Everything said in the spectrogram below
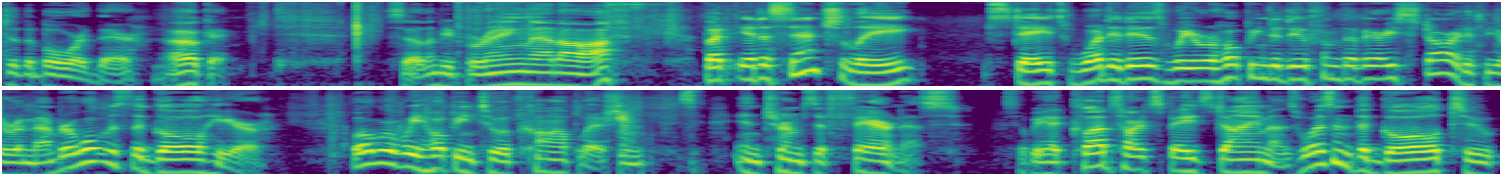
to the board there. Okay, so let me bring that off. But it essentially states what it is we were hoping to do from the very start, if you remember. What was the goal here? What were we hoping to accomplish in, in terms of fairness? So we had clubs, hearts, spades, diamonds. Wasn't the goal to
